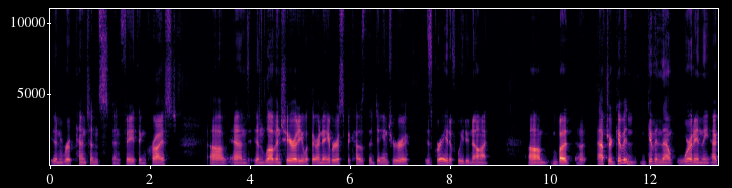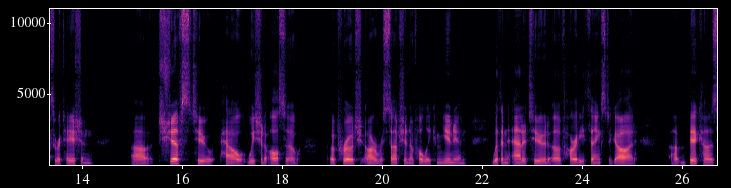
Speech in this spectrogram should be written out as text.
in repentance and faith in Christ uh, and in love and charity with our neighbors because the danger is great if we do not. Um, but uh, after giving given that warning, the exhortation uh, shifts to how we should also approach our reception of Holy Communion with an attitude of hearty thanks to God, uh, because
